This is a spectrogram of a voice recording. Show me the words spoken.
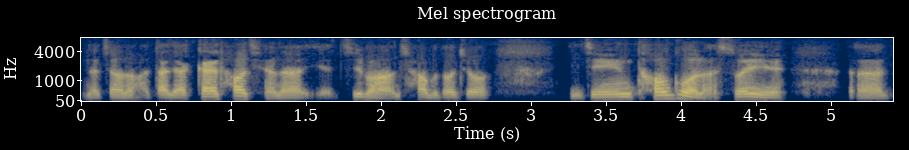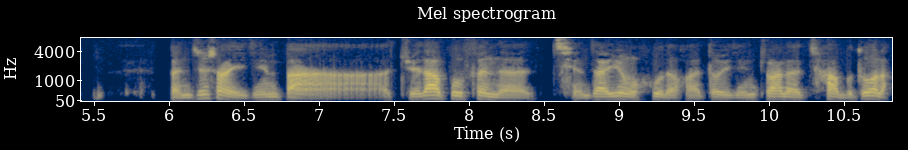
那这样的话，大家该掏钱的也基本上差不多就已经掏过了，所以呃，本质上已经把绝大部分的潜在用户的话都已经抓的差不多了，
